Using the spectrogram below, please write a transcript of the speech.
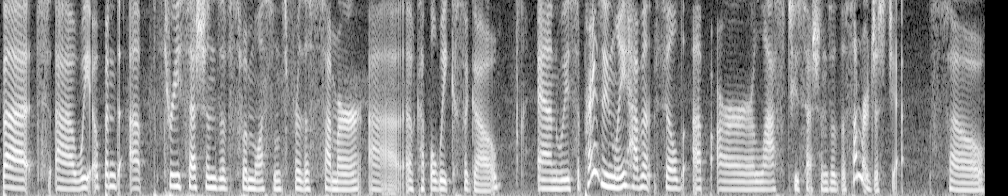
But uh, we opened up three sessions of swim lessons for the summer uh, a couple weeks ago. And we surprisingly haven't filled up our last two sessions of the summer just yet. So,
